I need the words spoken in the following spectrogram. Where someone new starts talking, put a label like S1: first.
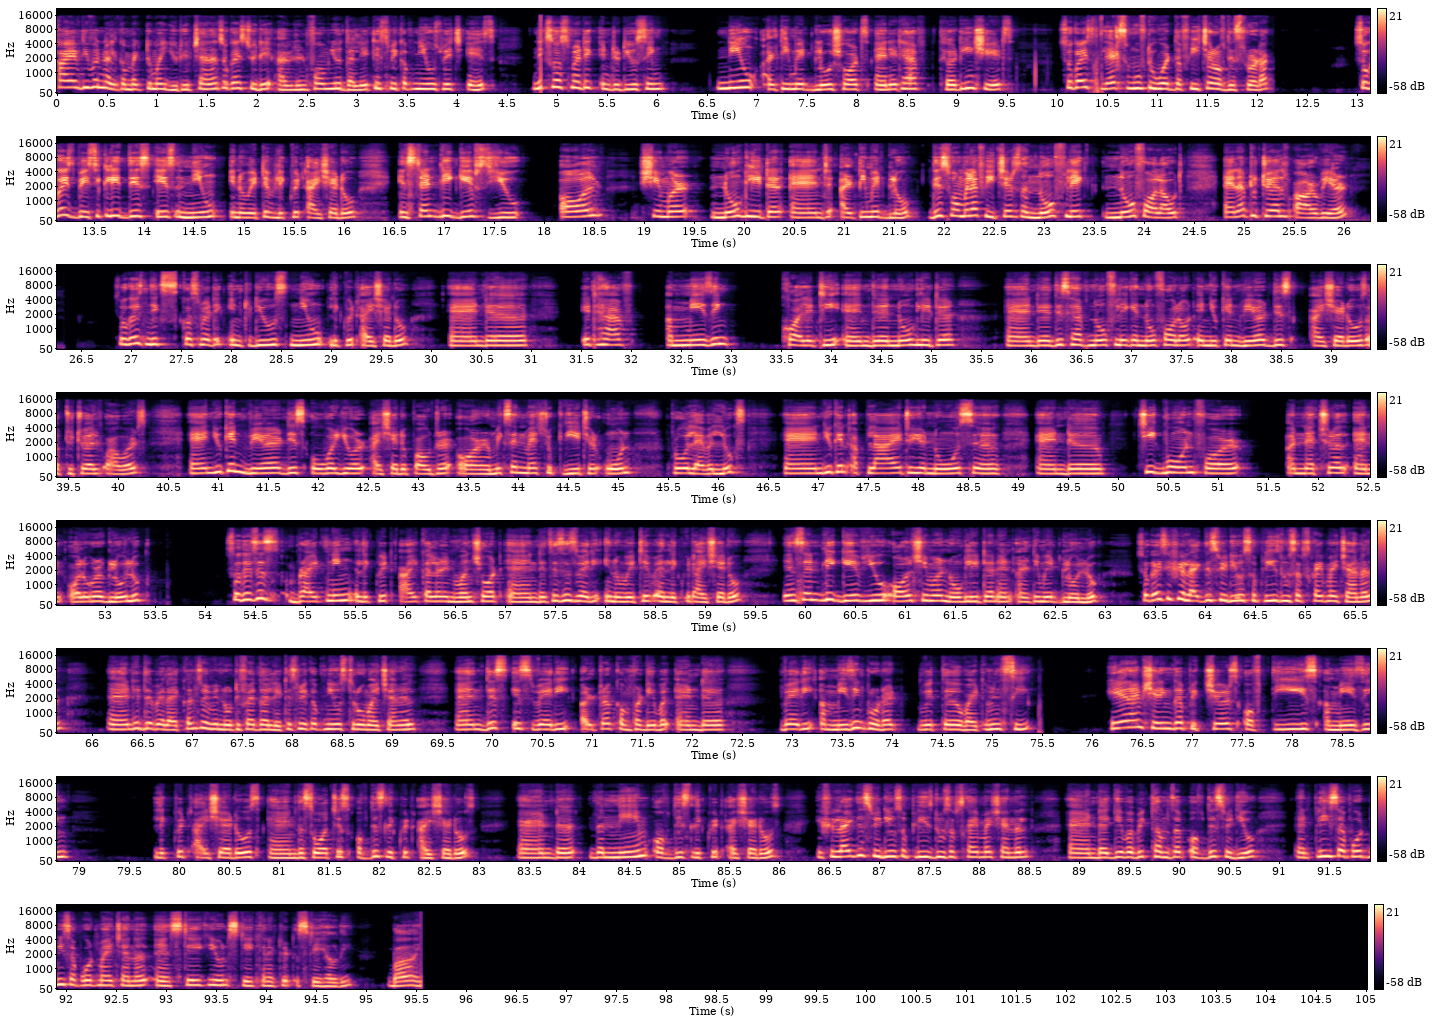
S1: Hi everyone, welcome back to my YouTube channel. So guys, today I will inform you the latest makeup news which is NYX Cosmetic introducing new Ultimate Glow Shots and it have 13 shades. So guys, let's move toward the feature of this product. So guys, basically this is new innovative liquid eyeshadow. Instantly gives you all shimmer, no glitter and ultimate glow. This formula features a no flake, no fallout and up to 12 hour wear. So guys, NYX Cosmetic introduced new liquid eyeshadow and uh, it have amazing quality and uh, no glitter and uh, this have no flake and no fallout and you can wear this eyeshadows up to 12 hours and you can wear this over your eyeshadow powder or mix and match to create your own pro level looks and you can apply to your nose uh, and uh, cheekbone for a natural and all over glow look so this is brightening liquid eye color in one shot and this is very innovative and liquid eyeshadow. Instantly give you all shimmer, no glitter and ultimate glow look. So guys if you like this video so please do subscribe my channel and hit the bell icon so you will notify the latest makeup news through my channel. And this is very ultra comfortable and uh, very amazing product with uh, vitamin C. Here I am sharing the pictures of these amazing liquid eyeshadows and the swatches of this liquid eyeshadows and uh, the name of these liquid eyeshadows. If you like this video so please do subscribe my channel and uh, give a big thumbs up of this video. And please support me support my channel and stay tuned stay connected stay healthy. Bye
